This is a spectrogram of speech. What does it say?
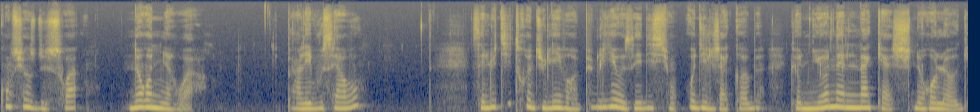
conscience de soi, neurones miroir. Parlez-vous cerveau? C'est le titre du livre publié aux éditions Odile Jacob que Lionel Nakache, neurologue,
